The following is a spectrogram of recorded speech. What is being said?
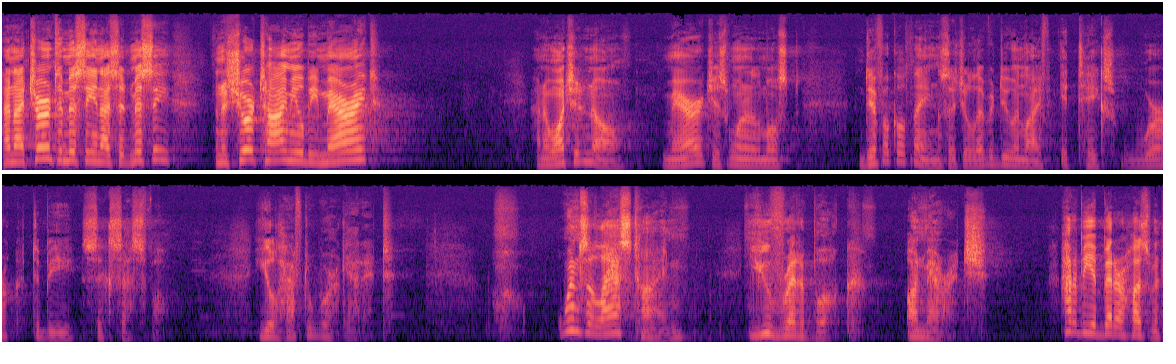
And I turned to Missy and I said, Missy, in a short time you'll be married. And I want you to know marriage is one of the most difficult things that you'll ever do in life. It takes work to be successful. You'll have to work at it. When's the last time you've read a book on marriage? How to be a better husband,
